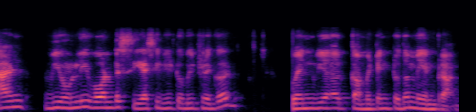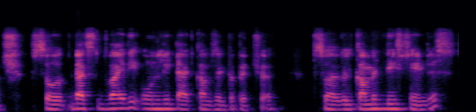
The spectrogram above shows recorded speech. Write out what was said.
And we only want the CI/CD to be triggered when we are committing to the main branch. So that's why the only tag comes into picture. So I will commit these changes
